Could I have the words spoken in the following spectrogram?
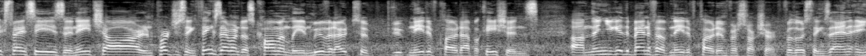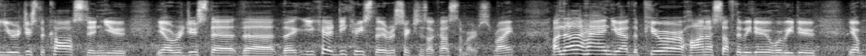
expenses and HR and purchasing, things everyone does commonly and move it out to native cloud applications, um, then you get the benefit of native cloud infrastructure for those things. And, and you reduce the cost and you, you know, reduce the, the, the, you kind of decrease the restrictions on customers, right? On the other hand, you have the pure HANA stuff that we do where we do you know,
